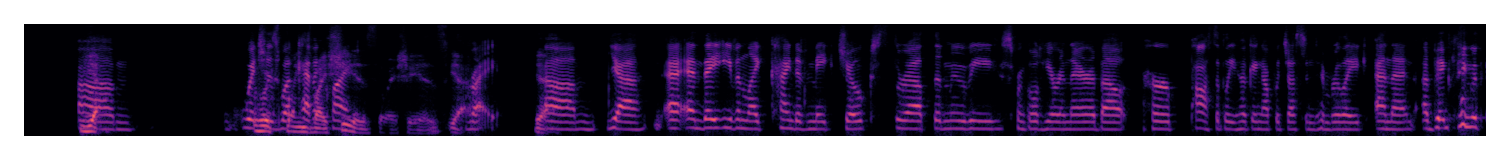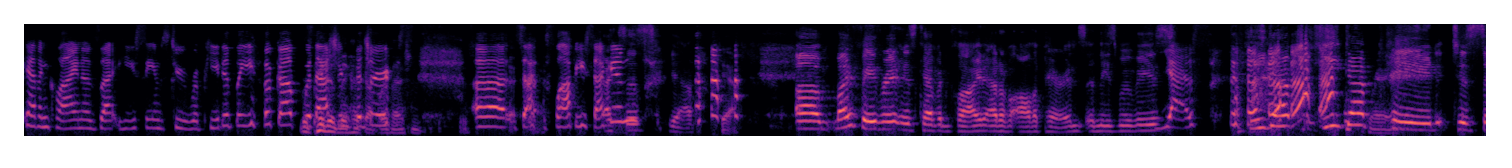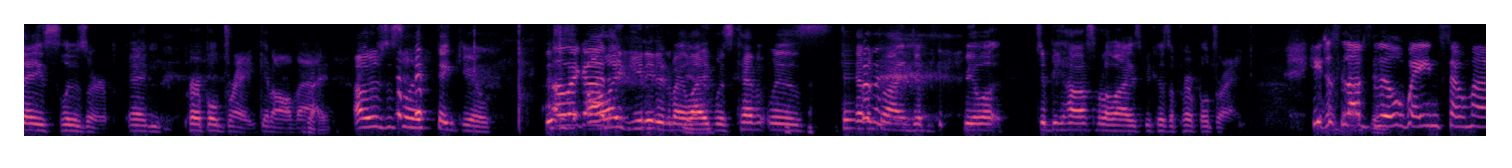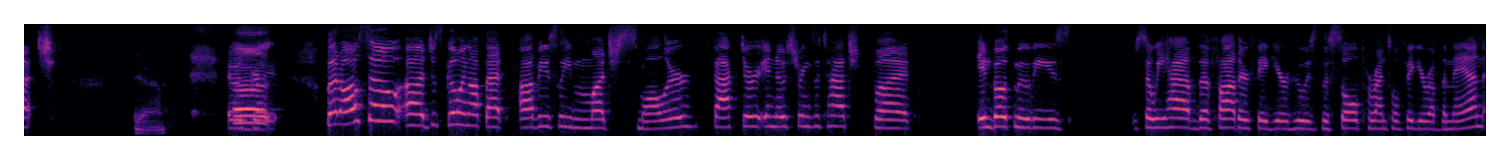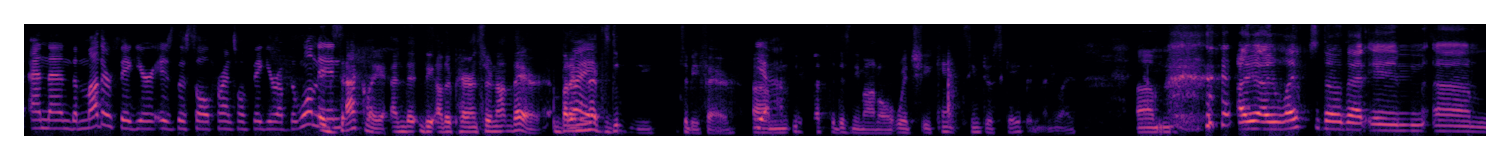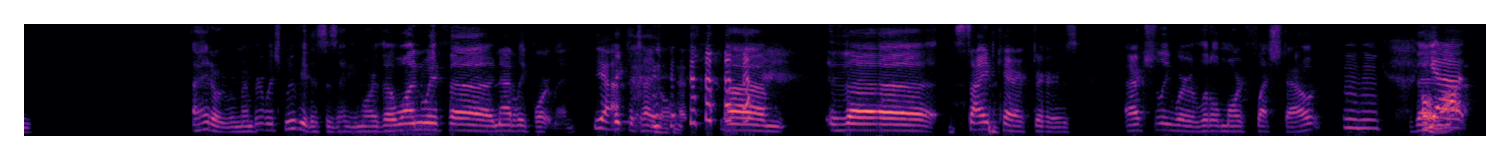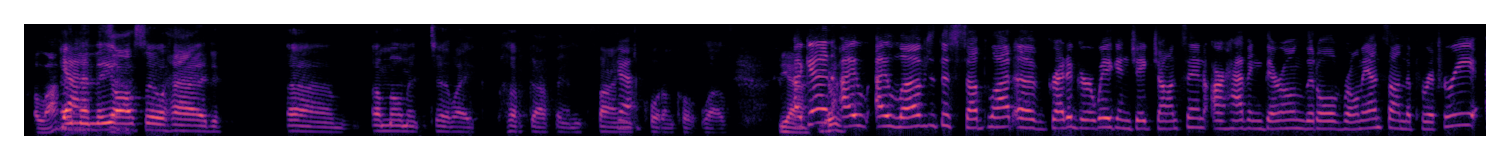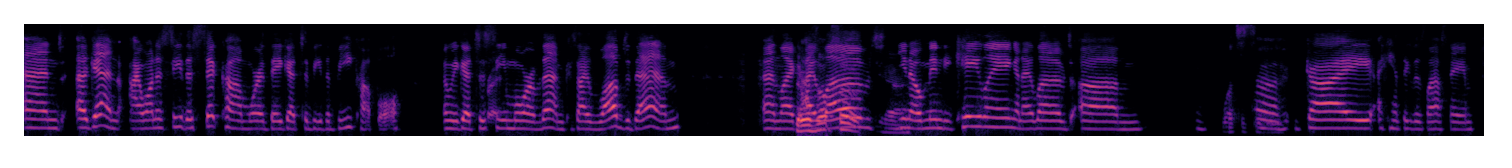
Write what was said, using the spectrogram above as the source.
Yeah. Which who is what kevin why Kline she is the way she is. Yeah, right yeah, um yeah and they even like kind of make jokes throughout the movie sprinkled here and there about her possibly hooking up with justin timberlake and then a big thing with kevin kline is that he seems to repeatedly hook up with ashton Repeatedly kutcher with Ashton Kutcher's- uh yeah, sa- sloppy seconds Texas, yeah, Yeah. Um, my favorite is Kevin Kline out of all the parents in these movies. yes he got he got paid to say Sloozerp and Purple Drank and all that. Right. I was just like, thank you. This Oh is my God. all I needed in my Yeah. life was Kevin was Kevin Kline to be to be hospitalized because of Purple Drank. he Oh my just God, loves yeah. lil wayne so much Yeah. It was Uh, great. But also, uh, just going off that obviously much smaller factor in No Strings Attached, but in both movies, so we have the father figure who is the sole parental figure of the man, and then the mother figure is the sole parental figure of the woman. Exactly, and the, the other parents are not there. But I mean, that's Disney. To be fair, Yeah. um, that's the Disney model, which you can't seem to escape in many ways. Um, I, I liked though that in um I don't remember which movie this is anymore. The one with uh, Natalie Portman. yeah. Pick the title. um, the side characters actually were a little more fleshed out. hmm Than, A Yeah. lot, a lot. Yeah. And then they Yeah. also had um, a moment to like hook up and find Yeah. quote unquote love. yeah. Again, was- I I loved the subplot of Greta Gerwig and Jake Johnson are having their own little romance on the periphery. And again, I want to see the sitcom where they get to be the B couple and we get to see more of them because I loved them. And like I also- loved, yeah. you know, Mindy Kaling and I loved um What's his name? uh guy, I can't think of his last name.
